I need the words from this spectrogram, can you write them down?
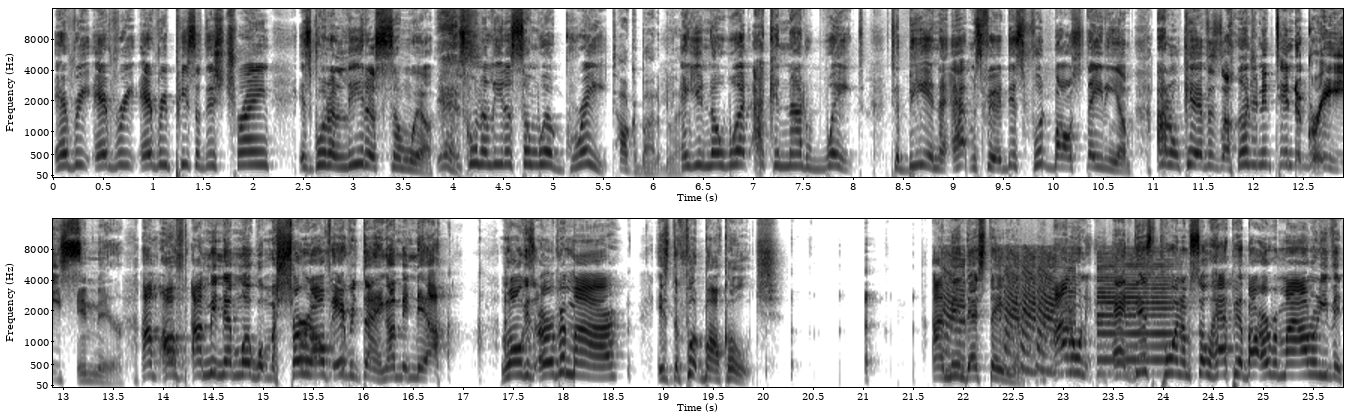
Every, every, every piece of this train is going to lead us somewhere. Yes. It's going to lead us somewhere great. Talk about it, Black. And you know what? I cannot wait to be in the atmosphere of this football stadium. I don't care if it's 110 degrees. in there. I'm off. I'm in that mug with my shirt off, everything. I'm in there. Long as Urban Meyer is the football coach. I'm in that stadium. I don't. at this point, I'm so happy about Urban Meyer. I don't even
